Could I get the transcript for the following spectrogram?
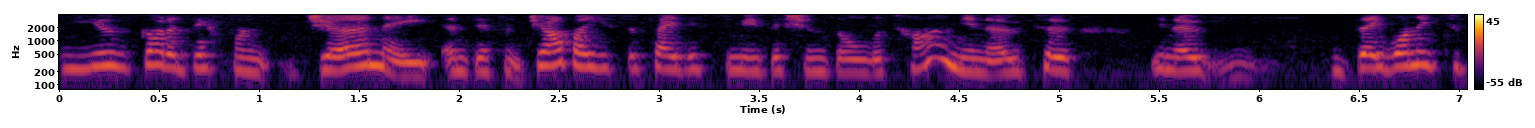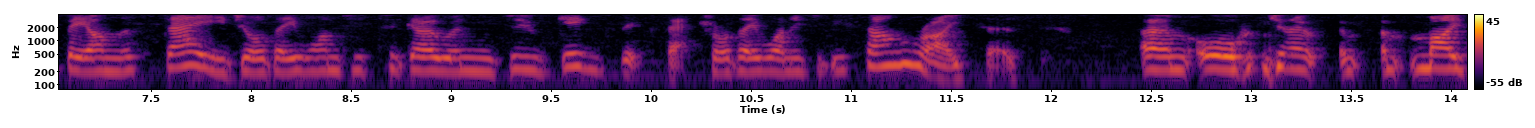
you've got a different journey and different job. I used to say this to musicians all the time. You know, to you know they wanted to be on the stage or they wanted to go and do gigs etc or they wanted to be songwriters. Um, or you know my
